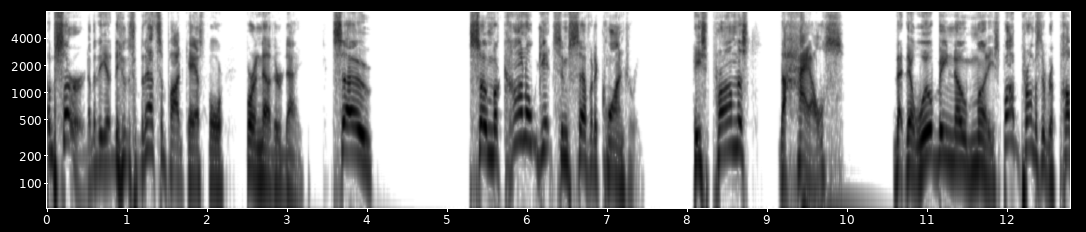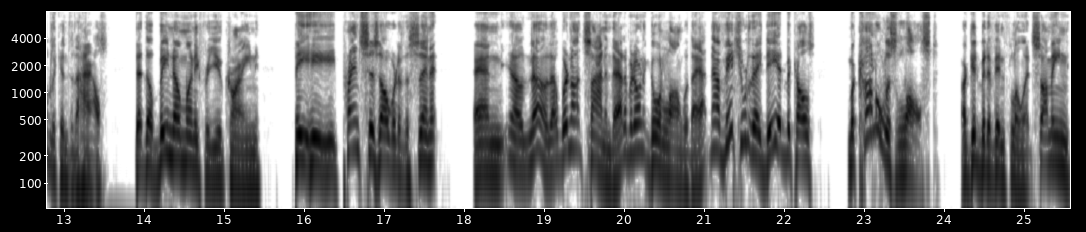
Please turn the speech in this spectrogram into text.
absurd. I mean, but that's a podcast for for another day. So, so McConnell gets himself in a quandary. He's promised the House that there will be no money. He's promised the Republicans in the House that there'll be no money for Ukraine. He he princes over to the Senate, and you know, no, that, we're not signing that. I mean, we're not going along with that. Now, eventually they did because McConnell has lost a good bit of influence. I mean,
